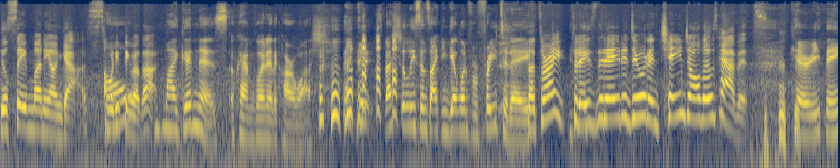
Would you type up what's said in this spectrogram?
you'll save money on gas. So what do you think Oh, about that? Oh my goodness. Okay, I'm going to the car wash, especially since I can get one for free today. That's right. Today's the day to do it and change all those habits. Kerri, thank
